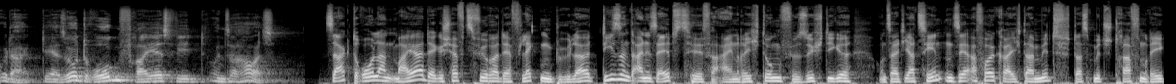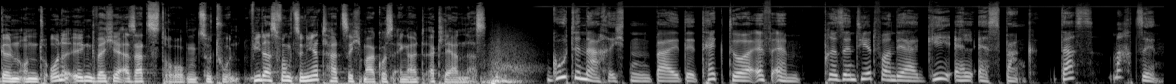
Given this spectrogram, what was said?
oder der so drogenfrei ist wie unser Haus. Sagt Roland Meyer, der Geschäftsführer der Fleckenbühler. Die sind eine Selbsthilfeeinrichtung für Süchtige und seit Jahrzehnten sehr erfolgreich damit, das mit straffen Regeln und ohne irgendwelche Ersatzdrogen zu tun. Wie das funktioniert, hat sich Markus Engert erklären lassen. Gute Nachrichten bei Detektor FM, präsentiert von der GLS Bank. Das macht Sinn.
